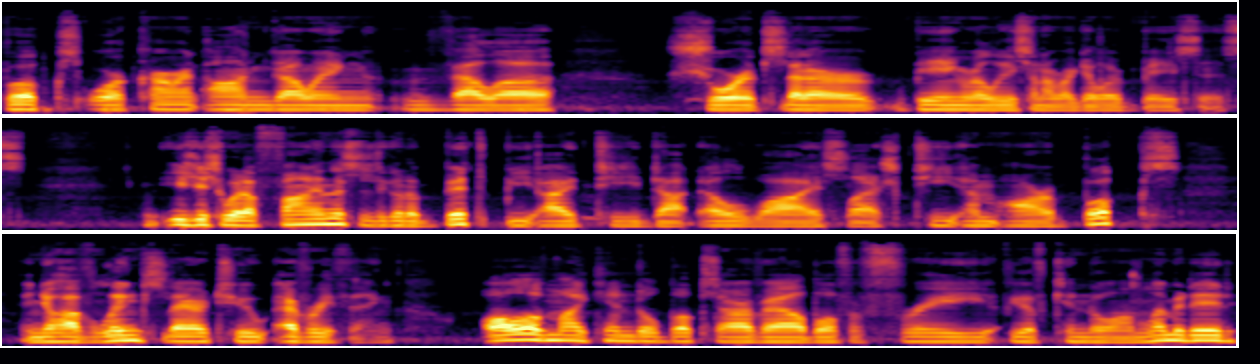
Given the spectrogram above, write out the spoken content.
books or current ongoing Vella shorts that are being released on a regular basis. The easiest way to find this is to go to bit.ly slash tmrbooks, and you'll have links there to everything. All of my Kindle books are available for free. If you have Kindle Unlimited,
